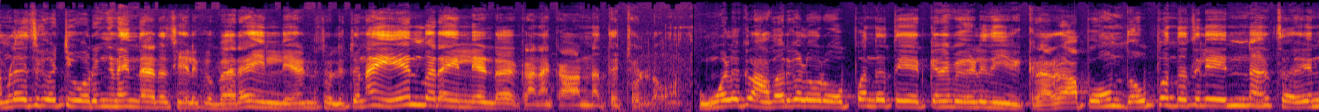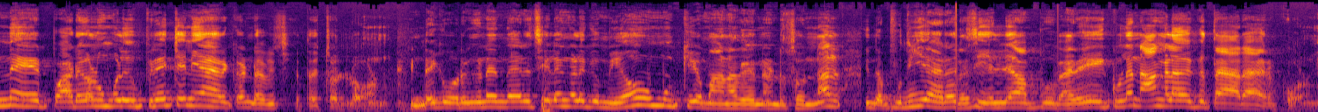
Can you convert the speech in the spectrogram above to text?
தமிழரசு கட்சி ஒருங்கிணைந்த அரசியலுக்கு வர இல்லையான்னு சொல்லி சொன்னால் ஏன் வர இல்லைன்றதுக்கான காரணத்தை சொல்லுவோம் உங்களுக்கு அவர்கள் ஒரு ஒப்பந்தத்தை ஏற்கனவே எழுதியிருக்கிறார்கள் அப்போவும் இந்த ஒப்பந்தத்தில் என்ன என்ன ஏற்பாடுகள் உங்களுக்கு பிரச்சனையாக இருக்கின்ற விஷயத்தை சொல்லுவோம் இன்றைக்கு ஒருங்கிணைந்த அரசியல் எங்களுக்கு மிகவும் முக்கியமானது என்னென்று சொன்னால் இந்த புதிய அரசியல் யாப்பு வரைக்குள்ள நாங்கள் அதுக்கு தயாராக இருக்கணும்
